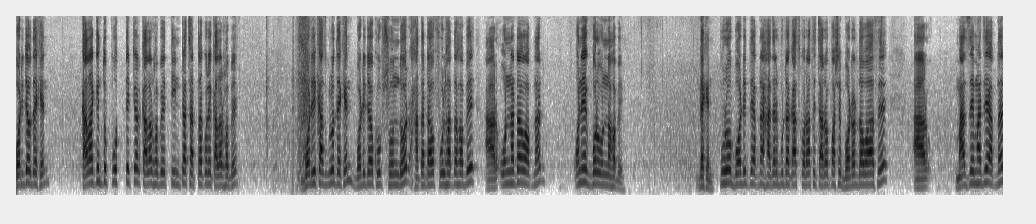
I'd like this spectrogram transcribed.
বডিটাও দেখেন কালার কিন্তু প্রত্যেকটার কালার হবে, তিনটা, চারটা করে কালার হবে। বডির কাজগুলো দেখেন, বডিটাও খুব সুন্দর, হাতাটাও ফুল হাতা হবে, আর ওড়নাটাও আপনার অনেক বড় ওড়না হবে। দেখেন, পুরো বডিতে আপনার হাজার বুটা কাজ করা আছে, চারোপাশে বর্ডার দেওয়া আছে, আর মাঝে মাঝে আপনার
